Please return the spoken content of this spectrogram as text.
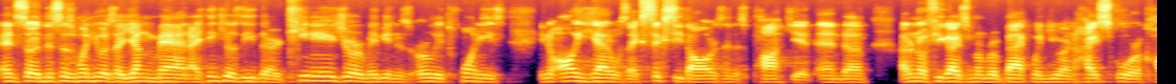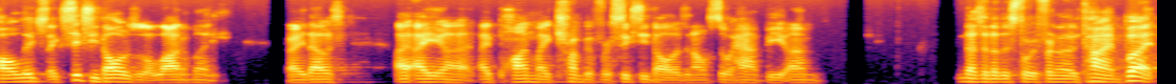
And so this is when he was a young man. I think he was either a teenager or maybe in his early 20s. You know, all he had was like $60 in his pocket. And uh, I don't know if you guys remember back when you were in high school or college, like $60 was a lot of money, right? That was I I, uh, I pawned my trumpet for sixty dollars, and I was so happy. Um, that's another story for another time. But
